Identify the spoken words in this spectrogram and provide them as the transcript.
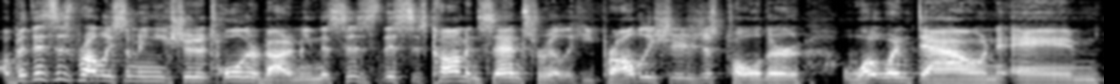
Uh, but this is probably something he should have told her about. I mean, this is this is common sense, really. He probably should have just told her what went down and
